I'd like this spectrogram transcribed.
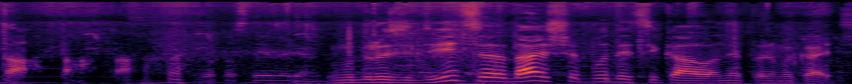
Так, так, так. Запасний варіант. Тому, друзі, дивіться, далі буде цікаво, не перемикайтесь.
